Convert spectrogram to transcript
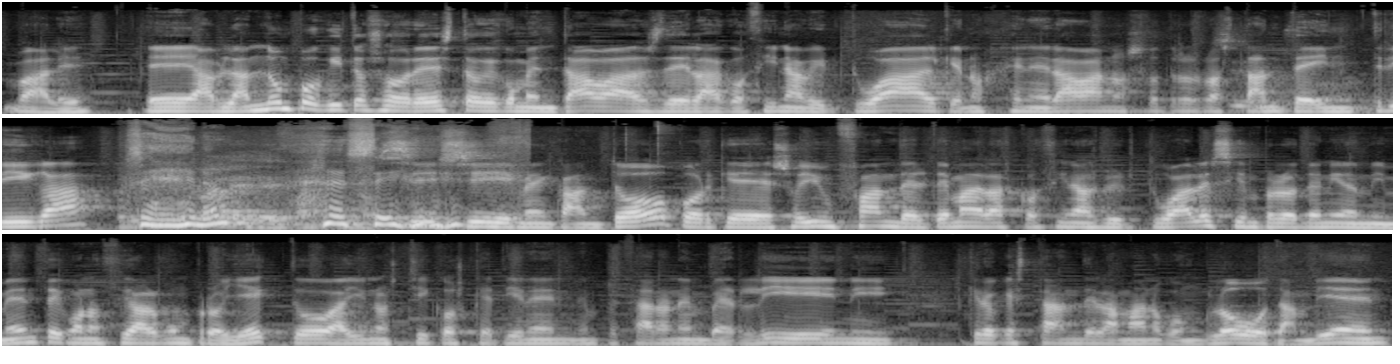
Vale. Eh, hablando un poquito sobre esto que comentabas de la cocina virtual, que nos generaba a nosotros bastante intriga. Sí, ¿no? Sí. sí, sí, me encantó porque soy un fan del tema de las cocinas virtuales, siempre lo he tenido en mi mente, he conocido algún proyecto, hay unos chicos que tienen, empezaron en Berlín y creo que están de la mano con Globo también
